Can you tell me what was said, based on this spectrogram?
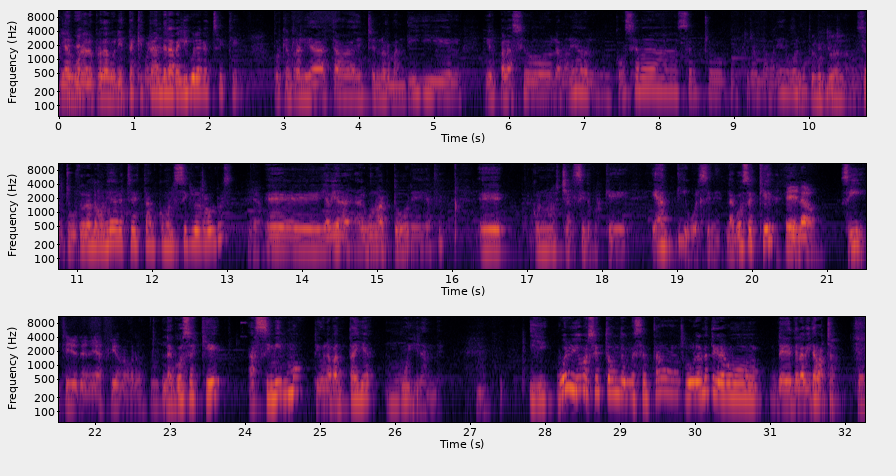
Y algunos de los protagonistas que estaban de la película, ¿cachai? Que, porque en realidad estaba entre Normandía y el, y el Palacio La Moneda, el- ¿cómo se llama? Centro Cultural La Moneda, ¿verdad? Centro Cultural La Moneda. Centro Cultural La Moneda, ¿cachai? Estaban como el ciclo de Raúl Ruiz. Ya. Eh, y habían algunos actores, ¿cachai? Eh, con unos chalcitos, porque es antiguo el cine. La cosa es que, Eh, helado. sí, Sí, yo tenía frío, me acuerdo. Mm. la cosa es que asimismo tiene una pantalla muy grande. Mm. Y bueno, yo me siento donde me sentaba regularmente, que era como de, de la mitad para atrás. Sí.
